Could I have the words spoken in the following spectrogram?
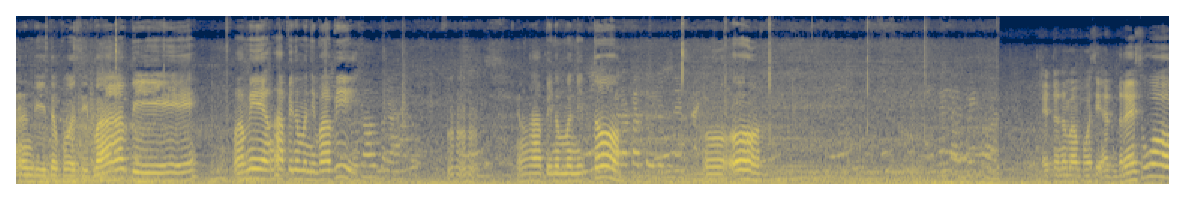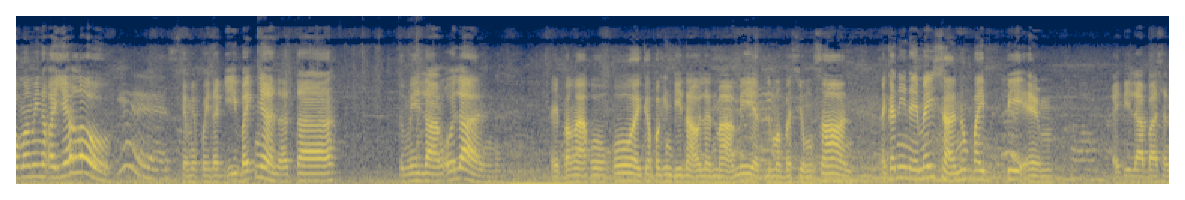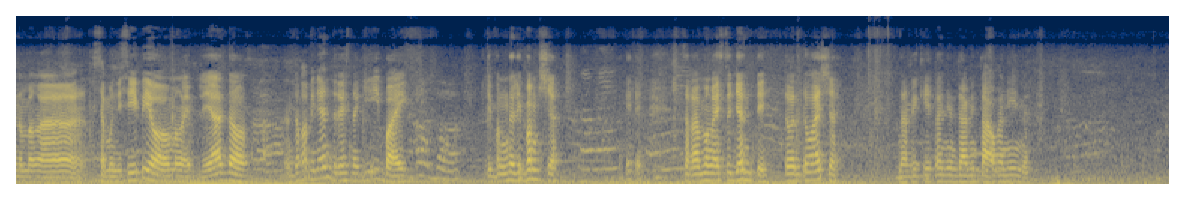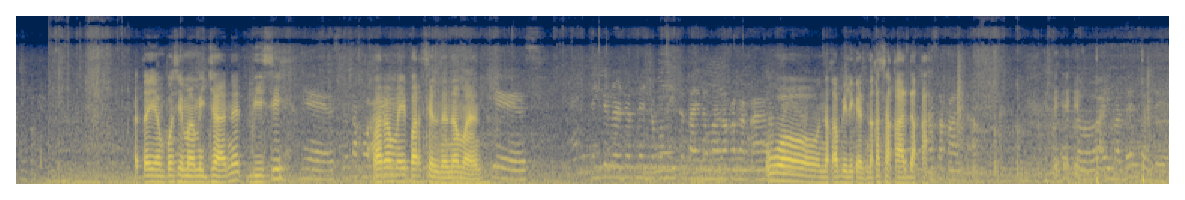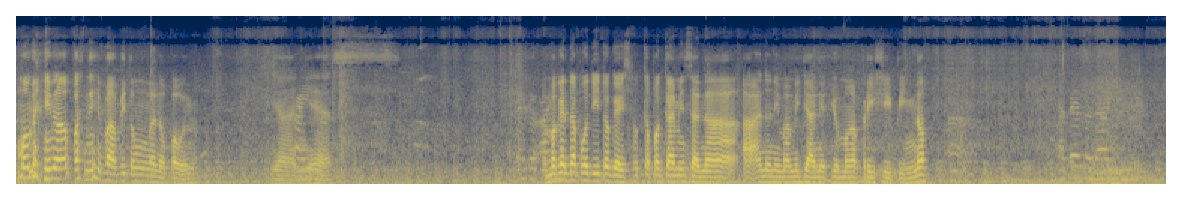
Nandito po si Bobby. Mami, ang happy naman ni Bobby. Sobra. ang happy naman nito. Oo. Ito naman po si Andres. Wow, mami naka-yellow. Yes. Kami po nag-e-bike niyan at ah, tumila ang ulan. Ay pangako ko ay kapag hindi na ulan mami at lumabas yung sun. Ay kanina ay may sun nung 5 p.m. Ay di labasan ng mga sa munisipyo, mga empleyado. Nandun kami ni Andres nag-e-bike. Obo. Libang na libang siya. Saka mga estudyante, tuwan-tuwa siya. Nakikita niyo ang daming tao kanina. At ayan po si Mami Janet, busy. Yes. At ako Parang ay- may parcel na naman. Yes. Thank you Lord at medyo kumita tayo ng malakarang araw. Wow, nakabili ka, nakasakada ka. Kasakada. Ito ay mabenta din. Mami, hinapas ni Bobby tong ano, paun. Yan, Ay. yes. Ang maganda po dito guys, pag- kapag ka minsan na aano ni Mami Janet yung mga free shipping, no? Ah. at ito lagi.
